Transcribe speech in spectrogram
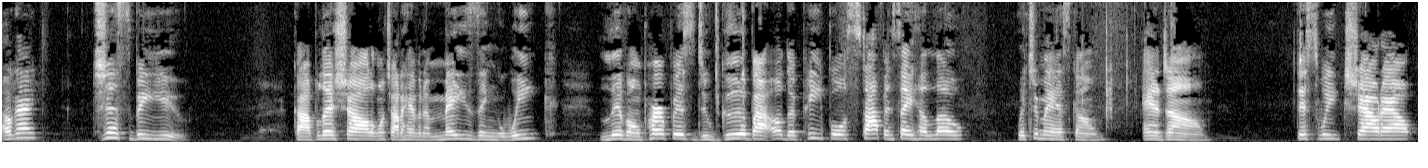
Okay? Just be you. God bless y'all. I want y'all to have an amazing week. Live on purpose. Do good by other people. Stop and say hello with your mask on. And um this week shout out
